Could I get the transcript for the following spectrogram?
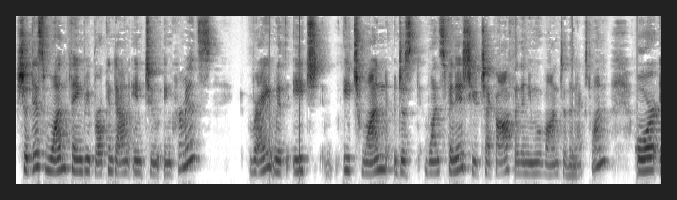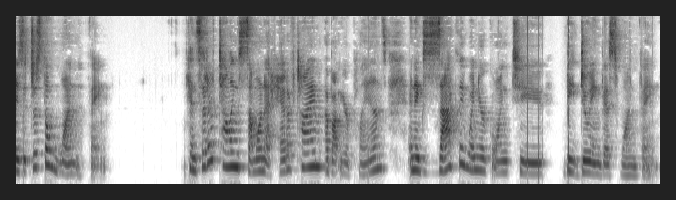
Should this one thing be broken down into increments? right? With each each one just once finished you check off and then you move on to the next one? Or is it just the one thing? Consider telling someone ahead of time about your plans and exactly when you're going to be doing this one thing.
